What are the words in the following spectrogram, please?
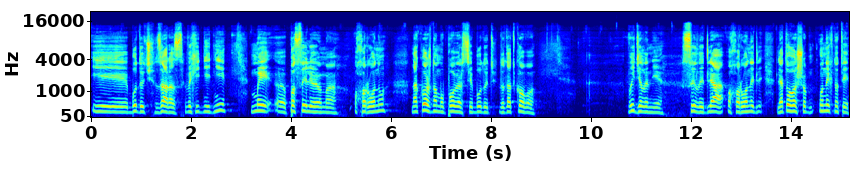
І будуть зараз вихідні дні. Ми е, посилюємо охорону. На кожному поверсі будуть додатково виділені сили для охорони, для- того, щоб уникнути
